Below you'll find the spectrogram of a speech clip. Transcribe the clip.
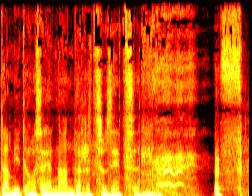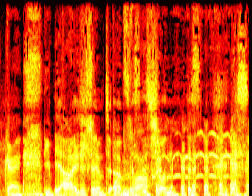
damit auseinanderzusetzen. Das ist geil. Die Ja, ich finde, ähm, es ist schon, es, es,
